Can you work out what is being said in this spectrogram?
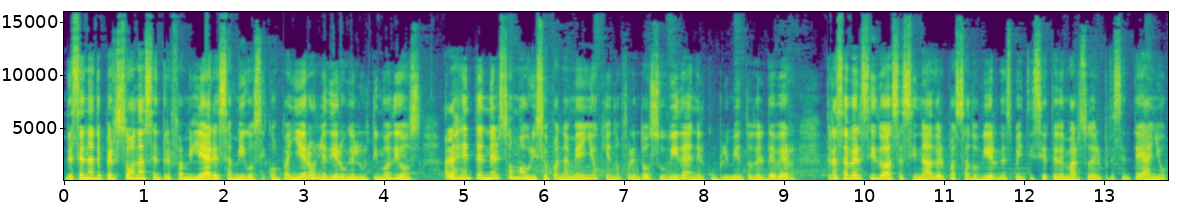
Decenas de personas, entre familiares, amigos y compañeros, le dieron el último adiós al agente Nelson Mauricio Panameño, quien ofrendó su vida en el cumplimiento del deber tras haber sido asesinado el pasado viernes 27 de marzo del presente año,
